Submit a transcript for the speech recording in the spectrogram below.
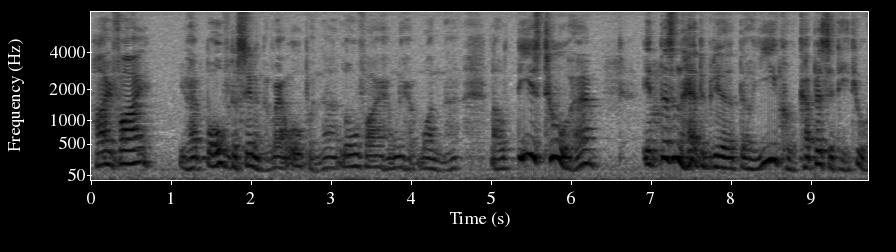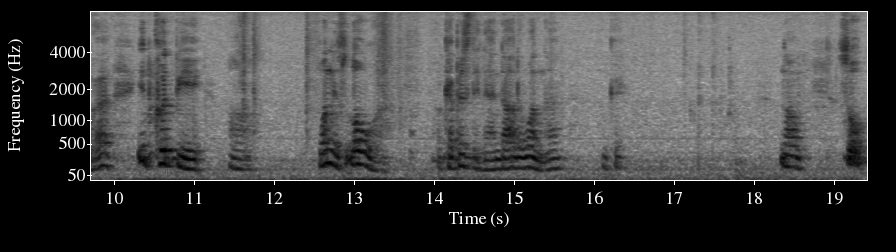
High fi you have both the cylinder well open. Uh, low fire only have one. Uh. Now these two, uh, it doesn't have to be the, the equal capacity too. Uh. It could be uh, one is lower capacity than the other one. Uh. Okay. Now, so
